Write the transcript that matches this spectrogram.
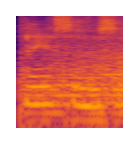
Places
